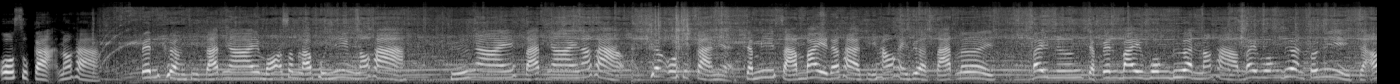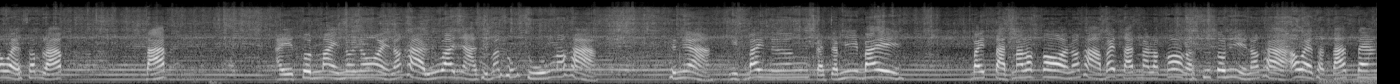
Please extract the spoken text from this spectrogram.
โอซุกะเนาะค่ะ เป็นเครื่องที่ตัดง่ายเหมาะสำหรับผู้หญิงเนาะค่ะ ถือง่ายตัดง่ายนะคะเครื่องโอซุกะเนี่ยจะมี 3 ใบนะคะที่เฮาให้เลือกตัดเลย ใบหนึ่งจะเป็นใบวงเดือนเนาะค่ะ ใบวงเดือนตัวนี้จะเอาไว้สำหรับตัดไอ้ต้นไม้น้อยๆเนาะค่ะ หรือว่าหญ้าที่มันสูงๆเนาะค่ะทีเนี้ยอีกใบหนึ่งก็จะมีใบ ใบตัดมะละกอเนาะค่ะ ใบตัดมะละกอก็คือตัวนี้เนาะค่ะ เอาไว้ถ้าตัดแต่ง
